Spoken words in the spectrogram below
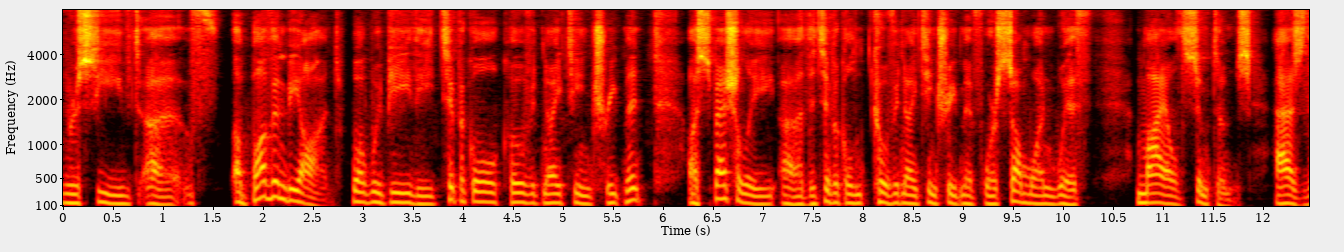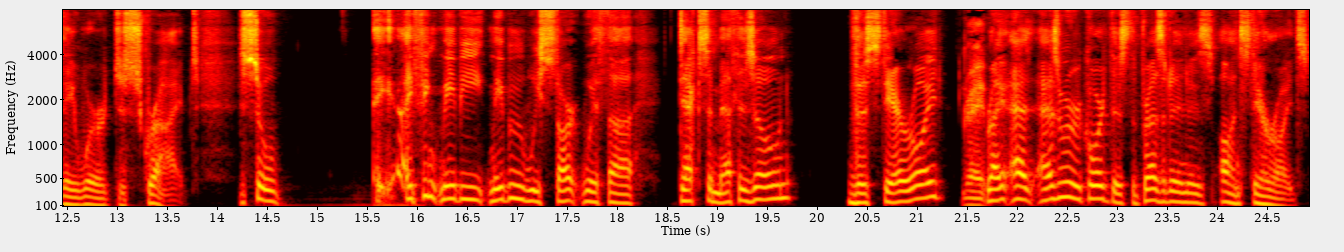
received uh, f- above and beyond what would be the typical COVID 19 treatment, especially uh, the typical COVID 19 treatment for someone with mild symptoms as they were described. So I think maybe maybe we start with uh, dexamethasone, the steroid. Right. Right. As, as we record this, the president is on steroids,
